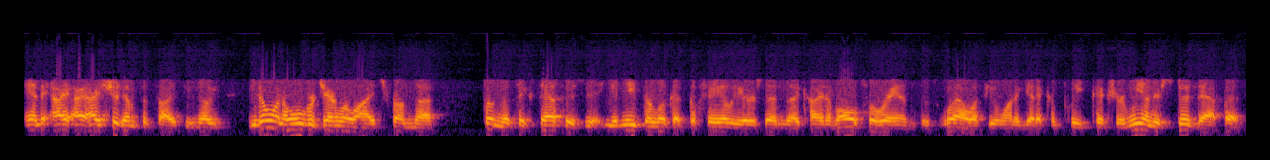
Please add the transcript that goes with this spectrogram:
and I, I should emphasize, you know, you don't want to overgeneralize from the from the successes, you need to look at the failures and the kind of also rans as well if you want to get a complete picture. And we understood that, but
